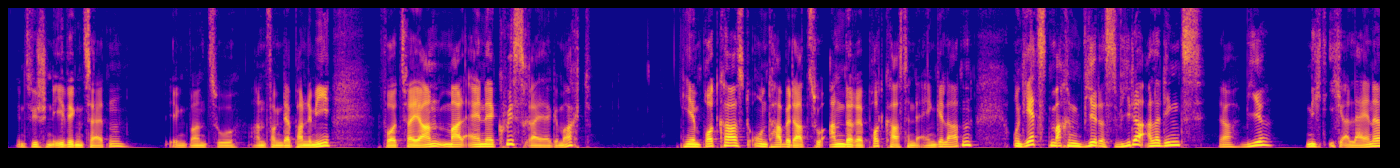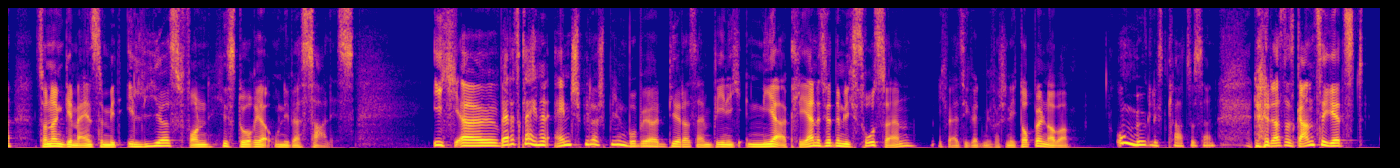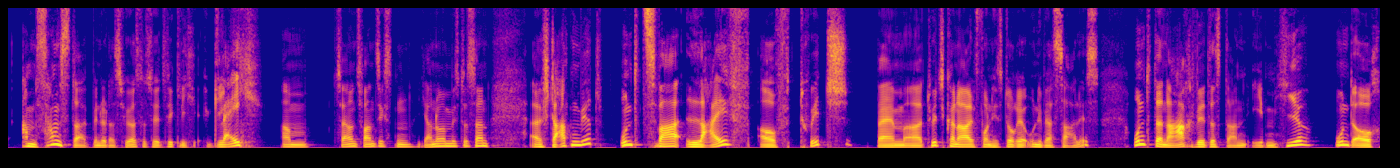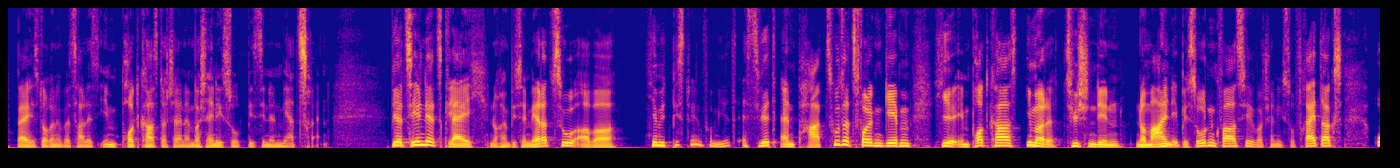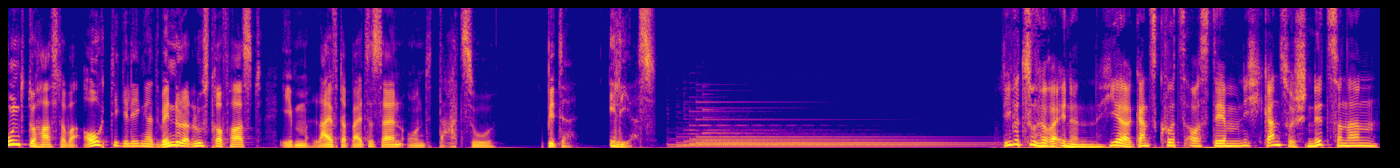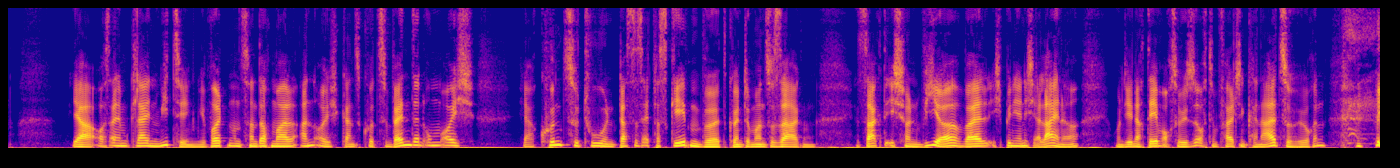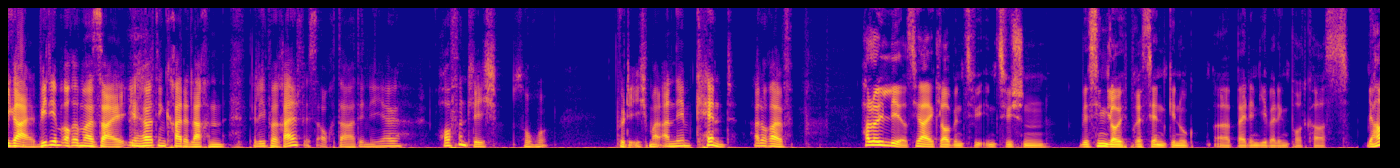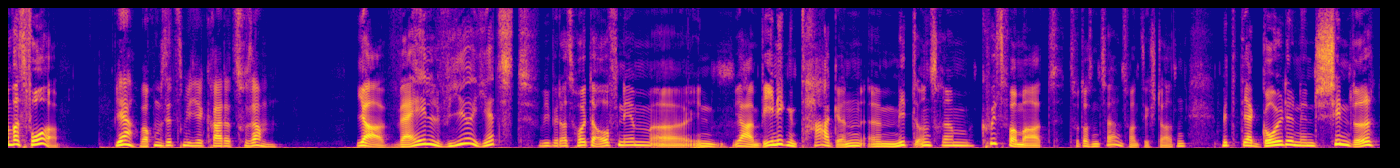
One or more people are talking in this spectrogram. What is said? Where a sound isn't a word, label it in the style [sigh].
inzwischen ewigen Zeiten, irgendwann zu Anfang der Pandemie, vor zwei Jahren mal eine Quizreihe gemacht hier im Podcast und habe dazu andere Podcastende eingeladen. Und jetzt machen wir das wieder, allerdings, ja, wir, nicht ich alleine, sondern gemeinsam mit Elias von Historia Universalis. Ich äh, werde jetzt gleich einen Einspieler spielen, wo wir dir das ein wenig näher erklären. Es wird nämlich so sein, ich weiß, ich werde mich wahrscheinlich doppeln, aber um möglichst klar zu sein, [laughs] dass das Ganze jetzt am Samstag, wenn du das hörst, also jetzt wirklich gleich am 22. Januar müsste es sein, äh, starten wird. Und zwar live auf Twitch beim äh, Twitch-Kanal von Historia Universalis. Und danach wird es dann eben hier und auch bei Historia Universalis im Podcast erscheinen, wahrscheinlich so bis in den März rein. Wir erzählen dir jetzt gleich noch ein bisschen mehr dazu, aber hiermit bist du informiert. Es wird ein paar Zusatzfolgen geben hier im Podcast, immer zwischen den normalen Episoden quasi, wahrscheinlich so freitags. Und du hast aber auch die Gelegenheit, wenn du da Lust drauf hast, eben live dabei zu sein. Und dazu bitte, Elias. Liebe ZuhörerInnen, hier ganz kurz aus dem nicht ganz so Schnitt, sondern ja, aus einem kleinen Meeting. Wir wollten uns dann doch mal an euch ganz kurz wenden, um euch ja, kundzutun, dass es etwas geben wird, könnte man so sagen. Jetzt sagte ich schon wir, weil ich bin ja nicht alleine und je nachdem auch sowieso auf dem falschen Kanal zu hören. [laughs] Egal, wie dem auch immer sei, ihr hört ihn gerade lachen. Der liebe Ralf ist auch da, den ihr hoffentlich, so würde ich mal annehmen, kennt. Hallo Ralf. Hallo Elias, ja, ich glaube inzw inzwischen, wir sind, glaube ich, präsent genug äh, bei den jeweiligen Podcasts. Wir haben was vor. Ja, warum sitzen wir hier gerade zusammen? Ja, weil wir jetzt, wie wir das heute aufnehmen, äh, in ja, wenigen Tagen äh, mit unserem Quizformat 2022 starten, mit der goldenen Schindel.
